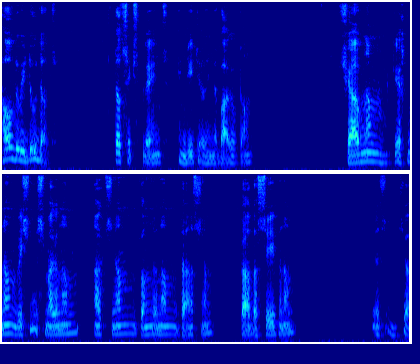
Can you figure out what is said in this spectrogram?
how do we do that? That's explained in detail in the Bhagavatam. Shravanam, Kirtanam, Vishnu Smaranam, Archanam, Vandanam, Dasyam, Padasevanam. So,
